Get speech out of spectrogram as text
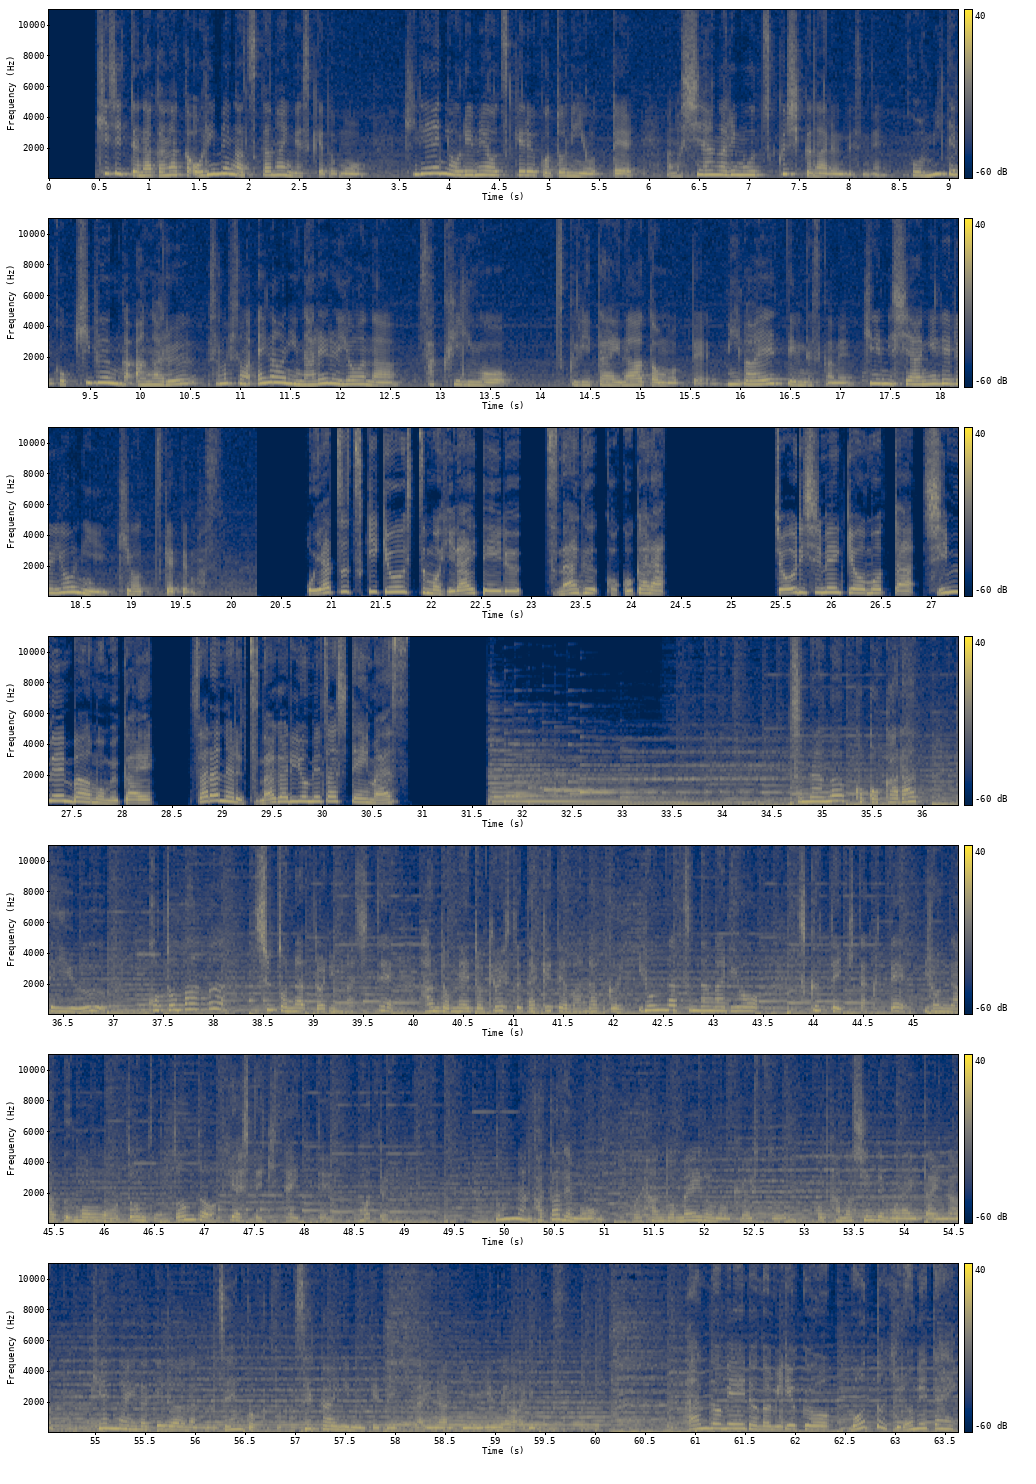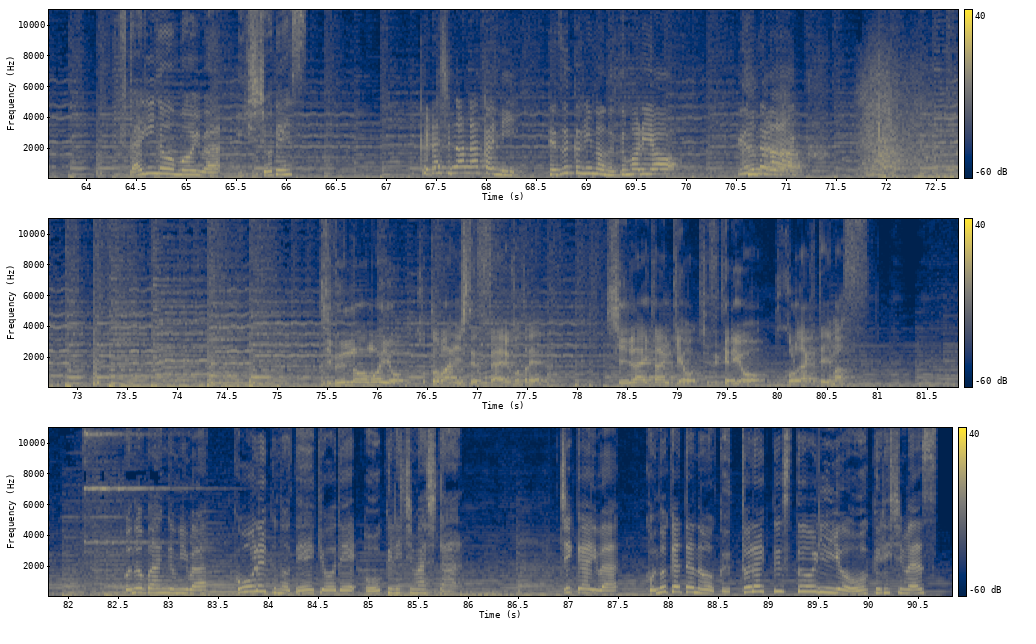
生地ってなかなか折り目がつかないんですけども綺麗に折り目をつけることによってあの仕上がりも美しくなるんですね。こう見てこう気分が上がるその人の笑顔になれるような作品を作りたいなと思って見栄えっていうんですかね。綺麗に仕上げれるように気をつけてます。おやつ付き教室も開いているつなぐここから調理師免許を持った新メンバーも迎えさらなるつながりを目指していますつなぐここからっていう言葉が主となっておりましてハンドメイド教室だけではなくいろんなつながりを作っていきたくていろんな部門をどんどんどんどん増やしていきたいって思っております。どんな方でもこういうハンドメイドの教室を楽しんでもらいたいなと県内だけではなく全国とか世界に向けていきたいなっていう夢はあります。ハンドメイドの魅力をもっと広めたい。2人の思いは一緒です。暮らしの中に手作りのぬくもりを。 GOOD LUCK。自分の思いを言葉にして伝えることで信頼関係を築けるよう心がけています。この番組は高楽の提供でお送りしました。次回はこの方の GOOD LUCK STORY をお送りします。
